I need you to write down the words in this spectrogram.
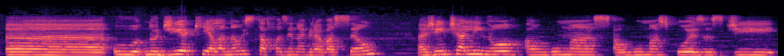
Uh, o, no dia que ela não está fazendo a gravação, a gente alinhou algumas, algumas coisas de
